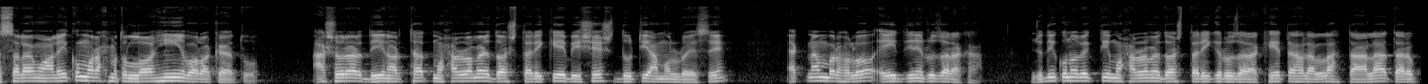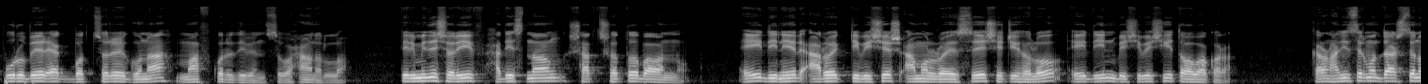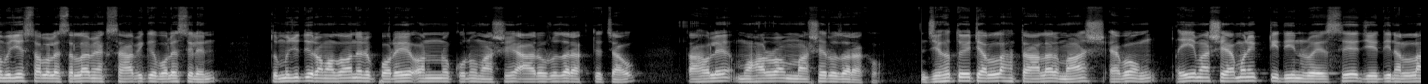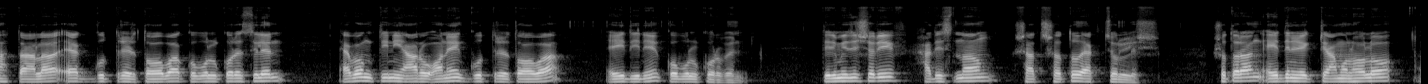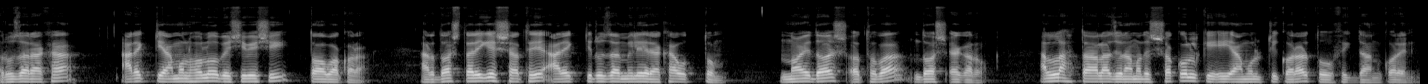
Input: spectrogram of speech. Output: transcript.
আসসালামু আলাইকুম রহমতুল্লাহি বরাকাত আশুরার দিন, অর্থাৎ মুহররমের দশ তারিখে বিশেষ দুটি আমল রয়েছে। এক নম্বর হলো, এই দিনে রোজা রাখা। যদি কোনো ব্যক্তি মুহররমের দশ তারিখে রোজা রাখে, তাহলে আল্লাহ তাআলা তার পূর্বের এক বছরের গুনাহ মাফ করে দিবেন সুবাহান আল্লাহ তিরমিজি শরীফ, হাদিস নং সাতশত বাউান্ন এই দিনের আরও একটি বিশেষ আমল রয়েছে, সেটি হলো, এই দিন বেশি বেশি তওবা করা। কারণ হাদিসের মধ্যে আসছে, নবীজি সাল্লাহ সাল্লাম এক সাহাবিকে বলেছিলেন, তুমি যদি রমাদানের পরে অন্য কোনো মাসে আরও রোজা রাখতে চাও, তাহলে মহরম মাসে রোজা রাখো। যেহেতু এটি আল্লাহ তাআলার মাস এবং এই মাসে এমন একটি দিন রয়েছে যেদিন আল্লাহ তাআলা এক গোত্রের তওবা কবুল করেছিলেন এবং তিনি আরও অনেক গোত্রের তওবা এই দিনে কবুল করবেন। তিরমিজি শরীফ, হাদিস নং সাতশত একচল্লিশ। সুতরাং এই দিনের একটি আমল হলো রোজা রাখা, আরেকটি আমল হলো বেশি বেশি তবা করা। আর দশ তারিখের সাথে আরেকটি রোজা মিলিয়ে রাখা উত্তম। নয় দশ অথবা দশ এগারো। আল্লাহ তালা যেন আমাদের সকলকে এই আমলটি করার তৌফিক দান করেন।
